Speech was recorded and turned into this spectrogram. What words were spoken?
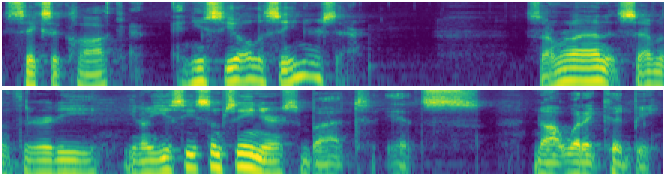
six o'clock, and you see all the seniors there. Summerland at seven thirty. You know, you see some seniors, but it's not what it could be.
